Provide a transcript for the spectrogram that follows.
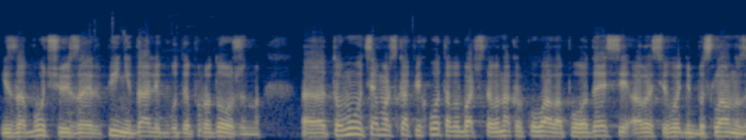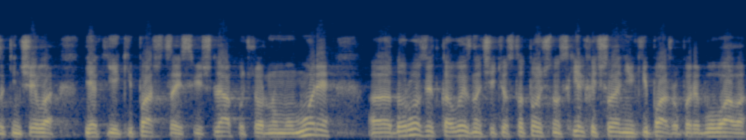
і за Бучу, і за Ірпінь. І далі буде продовжено. Е, Тому ця морська піхота, ви бачите, вона крокувала по Одесі, але сьогодні безславно закінчила як і екіпаж цей свій шлях у Чорному морі. Е, До розвідка визначить остаточно, скільки членів екіпажу перебувало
